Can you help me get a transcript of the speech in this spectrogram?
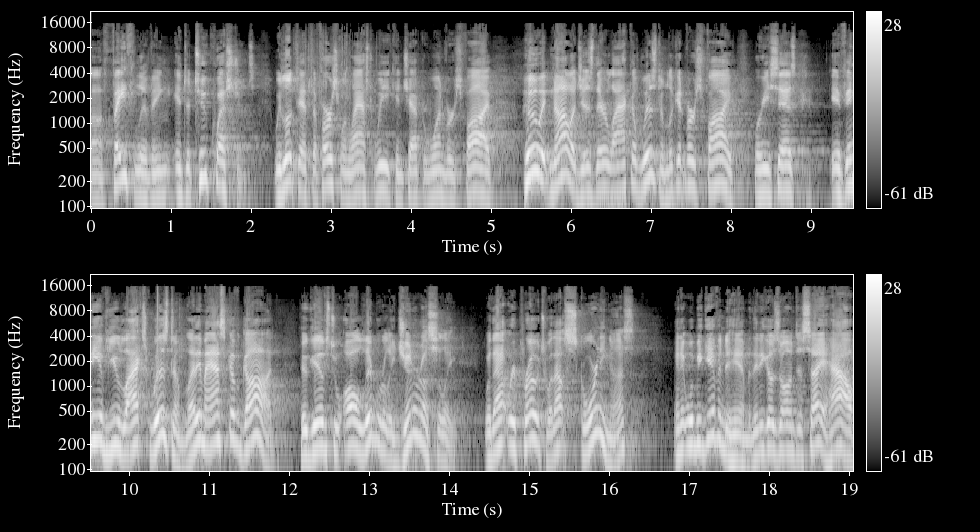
uh, faith living into two questions. We looked at the first one last week in chapter 1, verse 5. Who acknowledges their lack of wisdom? Look at verse 5, where he says, If any of you lacks wisdom, let him ask of God, who gives to all liberally, generously, without reproach, without scorning us, and it will be given to him. And then he goes on to say how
